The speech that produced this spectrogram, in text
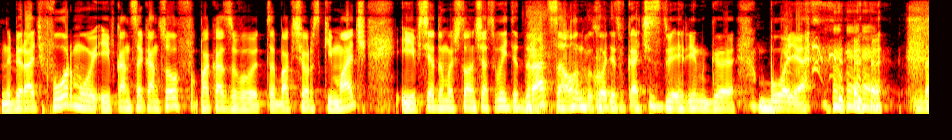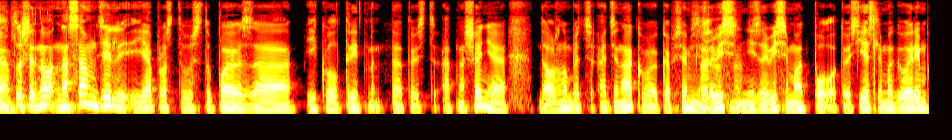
набирать форму, и в конце концов показывают боксерский матч, и все думают, что он сейчас выйдет драться, а он выходит в качестве ринга боя. Да. Слушай, ну на самом деле я просто выступаю за equal treatment, да, то есть отношение должно быть одинаковое ко всем, независимо, независимо от пола. То есть если мы говорим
